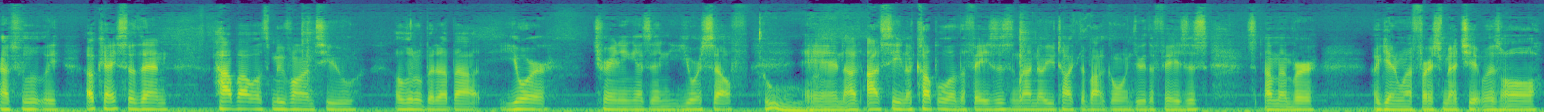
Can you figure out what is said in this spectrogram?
Absolutely. Okay, so then how about let's move on to a little bit about your training, as in yourself. Ooh. And I've, I've seen a couple of the phases, and I know you talked about going through the phases. I remember, again, when I first met you, it was all,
